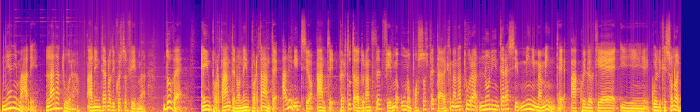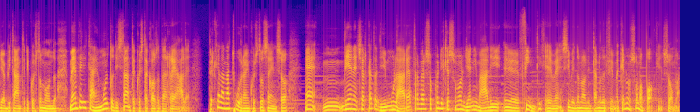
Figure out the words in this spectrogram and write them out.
Gli animali, la natura all'interno di questo film, dov'è? È importante, non è importante? All'inizio, anzi, per tutta la durata del film, uno può sospettare che la natura non interessi minimamente a che, è i, quelli che sono gli abitanti di questo mondo, ma in verità è molto distante questa cosa dal reale. Perché la natura in questo senso è, mh, viene cercata di emulare attraverso quelli che sono gli animali eh, finti che si vedono all'interno del film, che non sono pochi, insomma.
